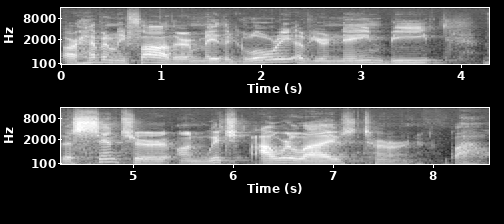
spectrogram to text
Our Heavenly Father, may the glory of your name be the center on which our lives turn. Wow.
